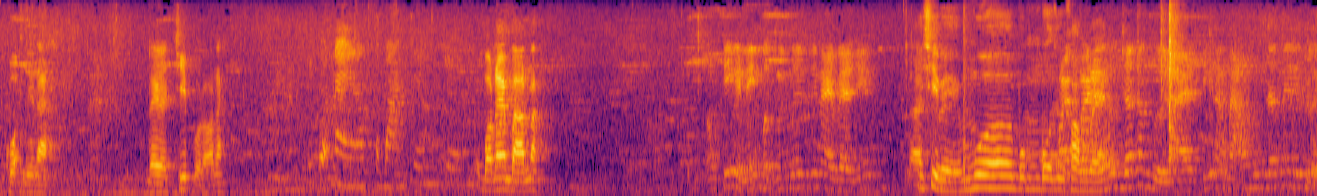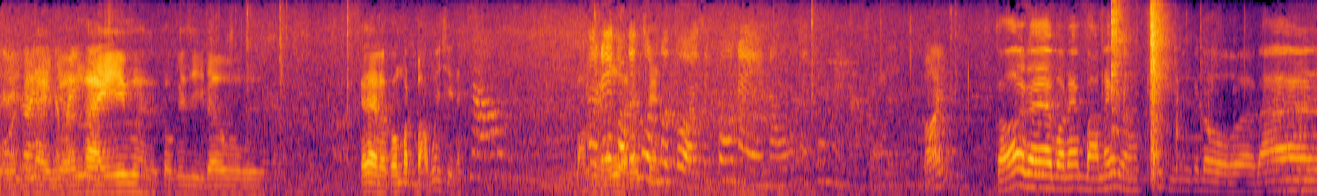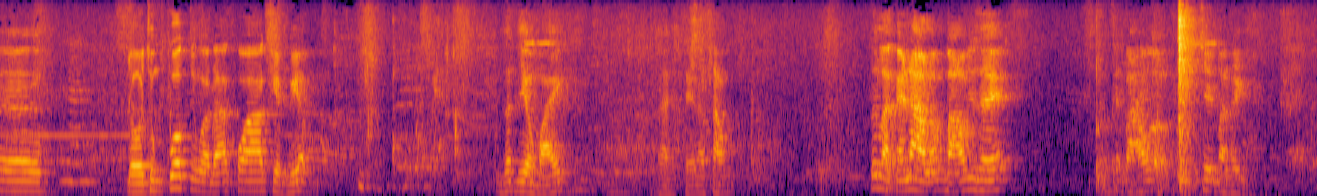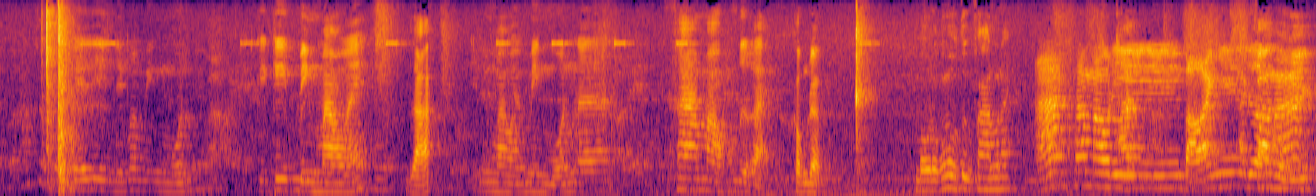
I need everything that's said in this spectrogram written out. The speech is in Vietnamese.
Cuộn như này. Đây là chip của nó này. Cái cuộn này nó có bán trên trên bọn em bán mà Ông tí phải lấy mực mấy cái này về chứ. Anh chỉ phải mua bộ, bộ dự phòng đấy. Hướng dẫn ông gửi lại tí thằng nào hướng dẫn ấy, gửi Ôi, lại cho cái này nhớ ngay mà có cái gì đâu. Cái này là có mặt bóng ấy chị này. Bóng ở đây nó có cái nguồn mực của Zippo này nó ấy không này? Có. có đây bọn em bán hết rồi. Cái đồ đã đồ Trung Quốc nhưng mà đã qua kiểm nghiệm. Rất nhiều máy. Đây thế là xong. Tức là cái nào nó cũng báo như thế. nó sẽ báo ở trên màn hình. Thế thì nếu mà mình muốn cái cái bình màu ấy giá cái bình màu ấy mình muốn ờ, pha màu không được à? Không được. Màu nó có màu tự pha luôn anh À, pha màu thì bảo anh ấy anh được pha màu mà. gì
